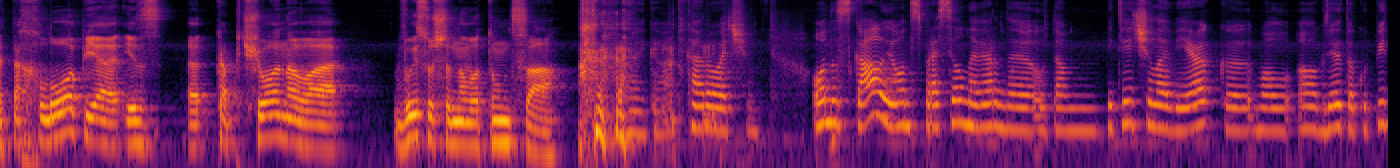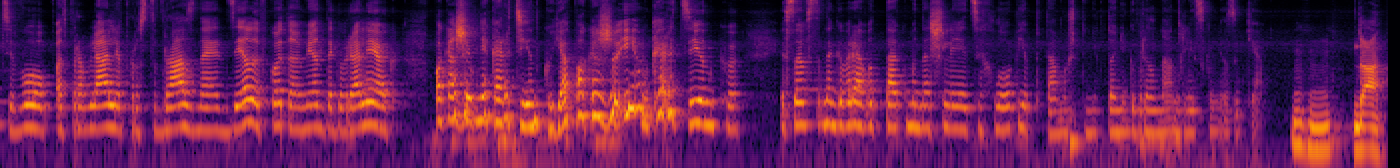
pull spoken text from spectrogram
это хлопья из э, копченого высушенного тунца. Oh Короче, он искал, и он спросил, наверное, у там пяти человек, э, мол, «А где это купить. Его отправляли просто в разные отделы. В какой-то момент я говорю, Олег, покажи мне картинку. Я покажу им картинку. И, собственно говоря, вот так мы нашли эти хлопья, потому что никто не говорил на английском языке. Угу. Да.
